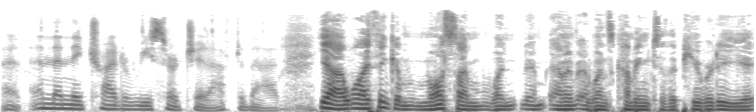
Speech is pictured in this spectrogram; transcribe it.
and, and then they try to research it after that. Yeah, well, I think most time when everyone's coming to the puberty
